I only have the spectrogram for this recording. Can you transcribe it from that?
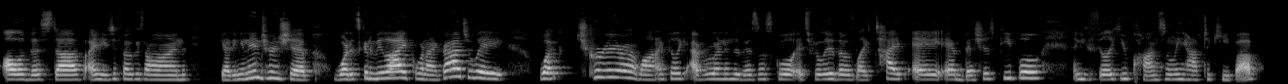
all of this stuff. I need to focus on getting an internship, what it's going to be like when I graduate, what career I want. I feel like everyone in the business school, it's really those like type A ambitious people, and you feel like you constantly have to keep up.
